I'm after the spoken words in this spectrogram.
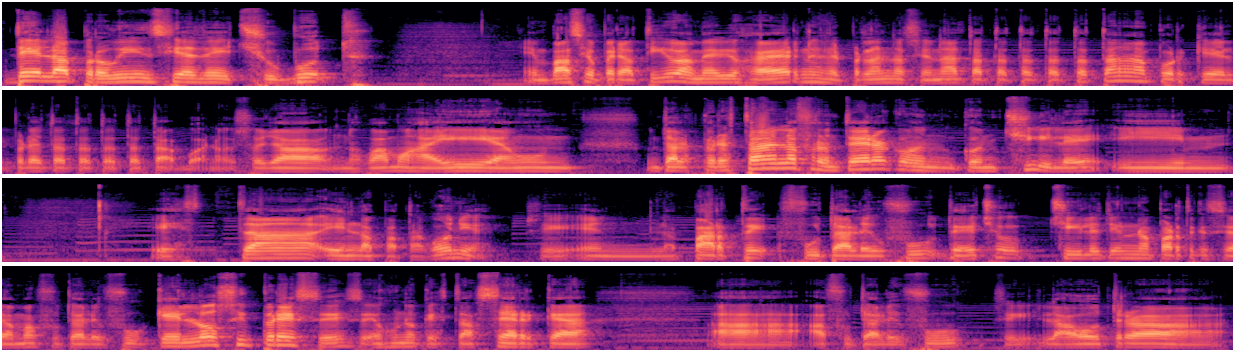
de la provincia de Chubut. En base operativa, medios aéreos del Plan Nacional, ta, ta, ta, ta, ta, ta, porque el pre, ta, ta, ta, ta, ta. Bueno, eso ya nos vamos ahí a un, un tal. Pero está en la frontera con, con Chile y mm, está en la Patagonia, en la parte Futaleufú. De hecho, Chile tiene una parte que se llama Futaleufú, que Los Cipreses es uno que está cerca a, a Futaleufú. La otra,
